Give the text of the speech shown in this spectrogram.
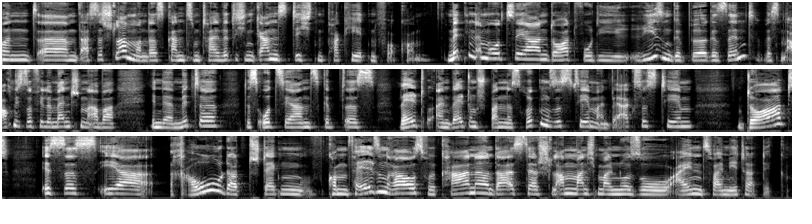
Und ähm, das ist Schlamm und das kann zum Teil wirklich in ganz dichten Paketen vorkommen. Mitten im Ozean, dort wo die Riesengebirge sind, wissen auch nicht so viele Menschen, aber in der Mitte des Ozeans gibt es Welt, ein weltumspannendes Rückensystem, ein Bergsystem. Dort ist es eher rau. Dort stecken, kommen Felsen raus, Vulkane und da ist der Schlamm manchmal nur so ein, zwei Meter dick.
